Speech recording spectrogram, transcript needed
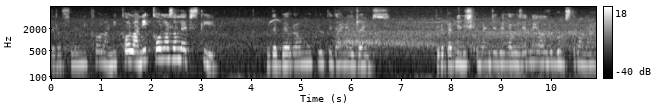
Teraz Nikola, Nikola, Nikola Zalewski. Odebrał mu piłkę Daniel James, który pewnie dzisiaj będzie biegał z jednej na drugą stronę.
